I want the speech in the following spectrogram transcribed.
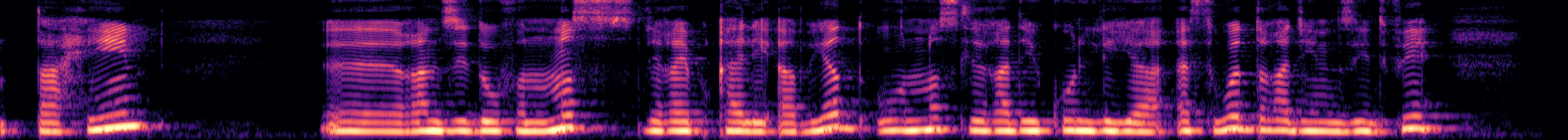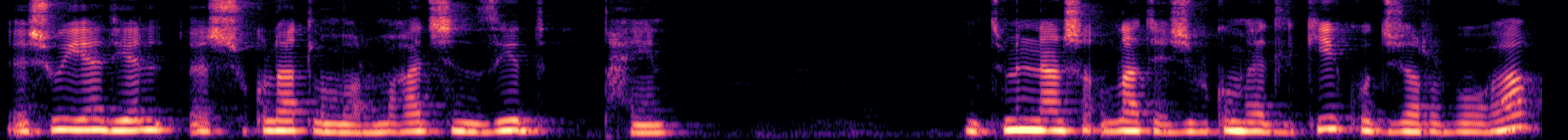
الطحين. آه غنزيدو في النص اللي غيبقى لي أبيض والنص اللي غادي يكون ليا أسود غادي نزيد فيه شوية ديال الشوكولاط المر ما غاديش نزيد طحين. نتمنى إن شاء الله تعجبكم هاد الكيك وتجربوها.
